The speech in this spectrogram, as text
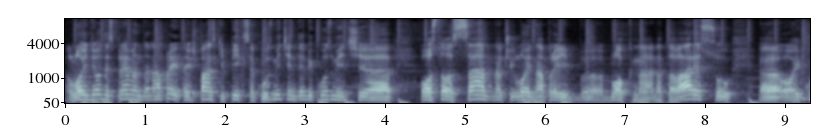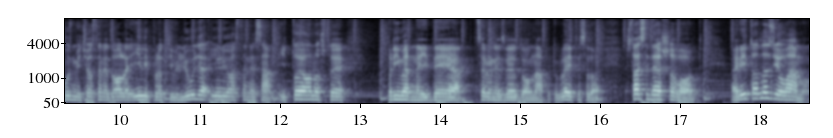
Lloyd je ovde spreman da napravi taj španski pik sa Kuzmićem, gde bi Kuzmić uh, ostao sam, znači Lloyd napravi uh, blok na, na Tavaresu, uh, ovaj Kuzmić ostane dole ili protiv Ljulja ili ostane sam. I to je ono što je primarna ideja Crvene zvezde u ovom napadu. Gledajte sad ovo. Šta se dešava ovde? Rit odlazi ovamo.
